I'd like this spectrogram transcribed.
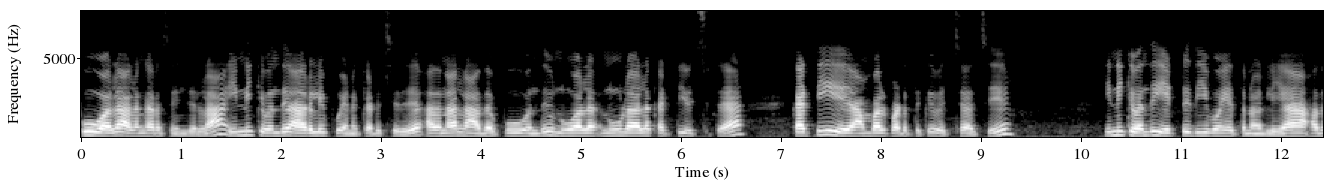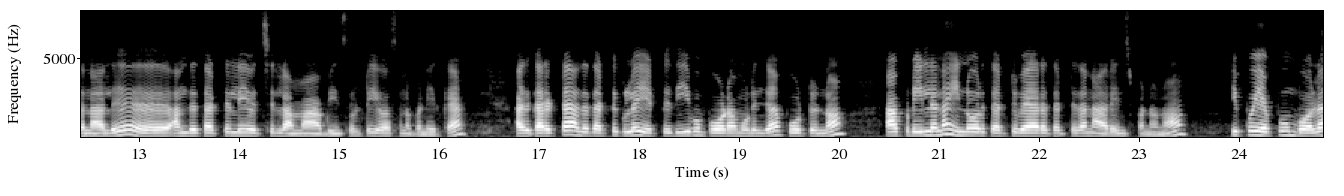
பூவால் அலங்காரம் செஞ்சிடலாம். இன்றைக்கி வந்து அரளிப்பூ எனக்கு கிடச்சிது. அதனால் நான் அதை பூ வந்து நூலால் நூலால் கட்டி வச்சுட்டேன். கட்டி அம்பாள் படத்துக்கு வச்சாச்சு. இன்றைக்கி வந்து எட்டு தீபம் ஏற்றணும் இல்லையா? அதனால் அந்த தட்டுலேயே வச்சிடலாமா அப்படின்னு சொல்லிட்டு யோசனை பண்ணியிருக்கேன். அது கரெக்டாக அந்த தட்டுக்குள்ளே எட்டு தீபம் போட முடிஞ்சால் போட்டுடணும். அப்படி இல்லைன்னா இன்னொரு தட்டு வேறு தட்டு தான் நான் அரேஞ்ச் பண்ணணும். இப்போ எப்பவும் போல்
